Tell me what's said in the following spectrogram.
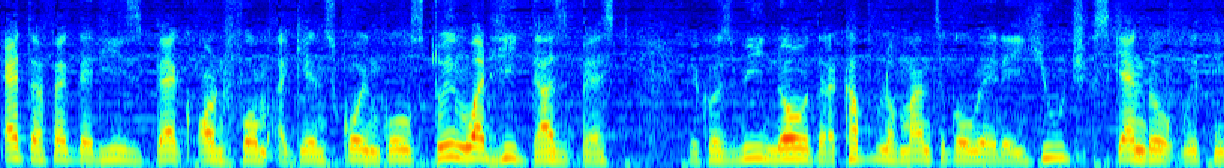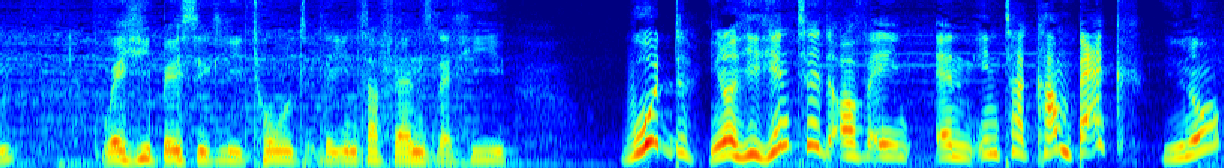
at the fact that he's back on form again, scoring goals, doing what he does best because we know that a couple of months ago we had a huge scandal with him where he basically told the Inter fans that he would, you know, he hinted of a, an Inter comeback, you know.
